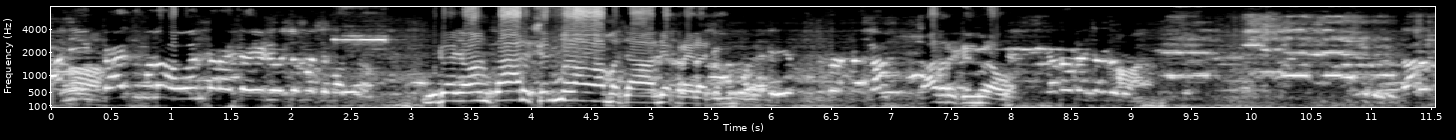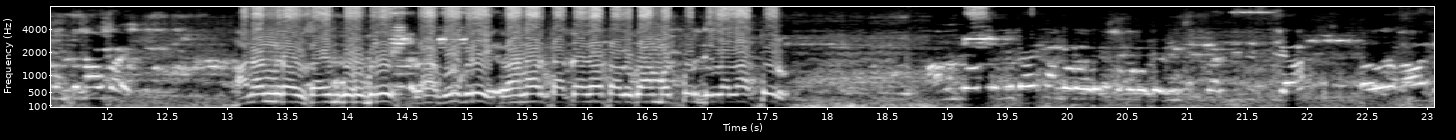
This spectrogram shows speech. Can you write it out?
आणि हा. काय तुम्हाला आव्हान करायचं आहे व्हिडिओच्या माध्यमातून? उद्या जाऊन काय आरक्षण मिळावं माझ्या लेकरायला ते मुंबईला? हे तुमच्या सरकारला? आरक्षण मिळावं. दादा तुमचं नाव काय आनंदराव साहेब गोबरे रा राहणार टाकागाव तालुका अहमदपूर जिल्हा लातूर. आनंदराव तुम्ही काय सांगाल आरक्षणाबद्दल ही गर्दी दिसते अं, आज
